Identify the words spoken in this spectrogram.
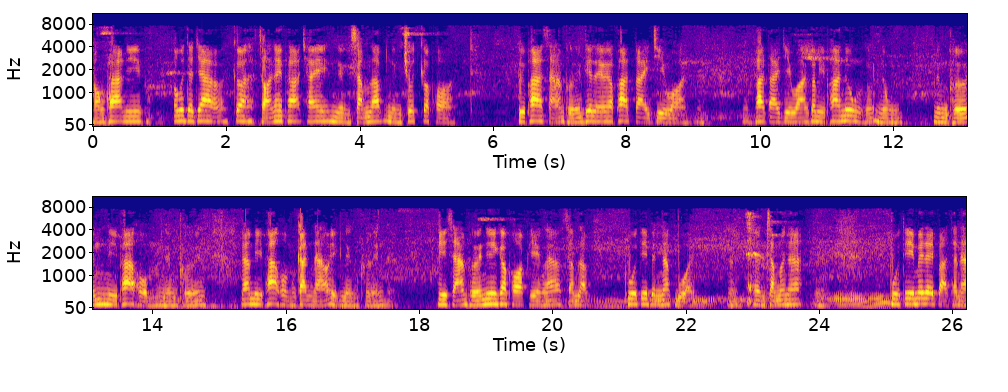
ของพระนี้ พระพุทธเจ้าก็สอนให้พระใช้หนึ่งสำรับหนึ่งชุดก็พอ คือผ้าสามผืนที่เรียกว่าผ้าไตรจีวร ผ้าไตรจีวรก็มีผ้านุ่งหนุ่งหนึ่งผืน มีผ้าห่มหนึ่งผืน แล้วมีผ้าห่มกันหนาวอีกหนึ่งผืน มีสามผืนนี้ก็พอเพียงแล้วสำหรับผู้ที่เป็นนักบวชเป็นสมณะ ผู้ที่ไม่ได้ปรารถนา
